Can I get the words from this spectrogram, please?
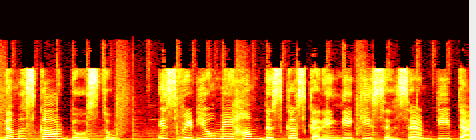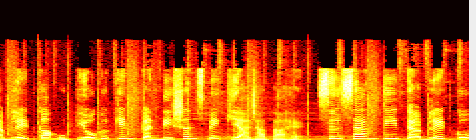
नमस्कार दोस्तों। इस वीडियो में हम डिस्कस करेंगे कि सिलसैम टी टैबलेट का उपयोग किन कंडीशंस में किया जाता है। सिलसैम टी टैबलेट को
